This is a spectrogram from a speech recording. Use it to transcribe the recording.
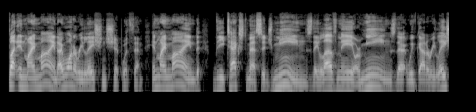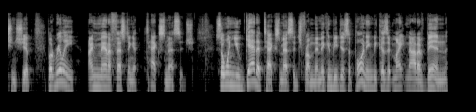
But in my mind, I want a relationship with them. In my mind, the text message means they love me or means that we've got a relationship, but really, I'm manifesting a text message. So when you get a text message from them, it can be disappointing because it might not have been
